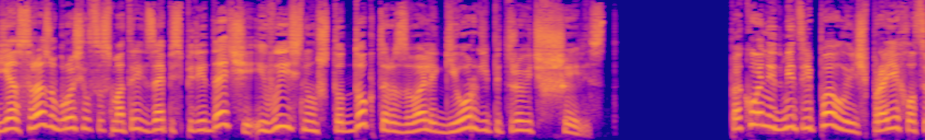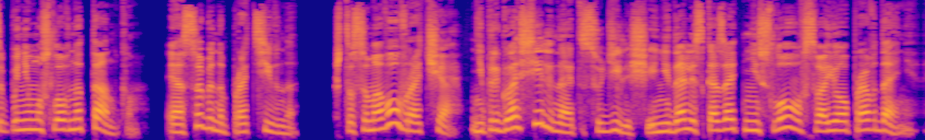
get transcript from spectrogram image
я сразу бросился смотреть запись передачи и выяснил, что доктора звали Георгий Петрович Шелест. Покойный Дмитрий Павлович проехался по нему словно танком, и особенно противно, что самого врача не пригласили на это судилище и не дали сказать ни слова в свое оправдание.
